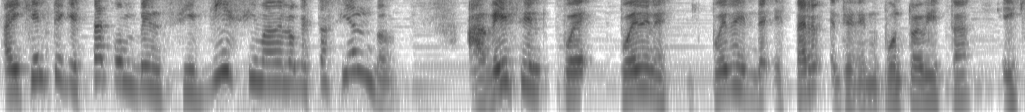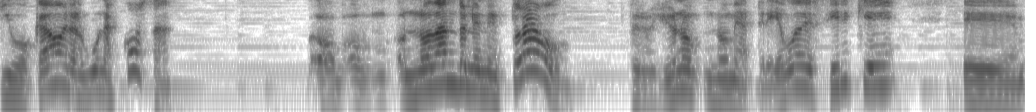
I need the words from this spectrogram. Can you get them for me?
Hay gente que está convencidísima de lo que está haciendo. A veces pueden, estar, desde mi punto de vista, equivocados en algunas cosas, o, no dándole en el clavo. Pero yo no, me atrevo a decir que eh,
